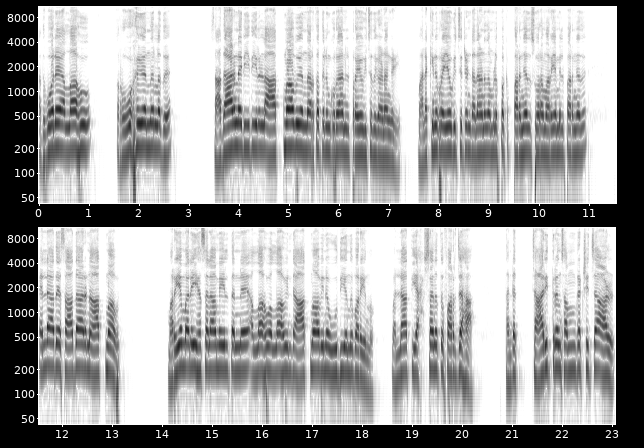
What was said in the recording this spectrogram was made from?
അതുപോലെ അള്ളാഹു റൂഹ് എന്നുള്ളത് സാധാരണ രീതിയിലുള്ള ആത്മാവ് എന്ന അർത്ഥത്തിലും ഖുർആനിൽ പ്രയോഗിച്ചത് കാണാൻ കഴിയും. മലക്കിന് പ്രയോഗിച്ചിട്ടുണ്ട് അതാണ് നമ്മളിപ്പോൾ പറഞ്ഞത് സൂറ മറിയമിൽ പറഞ്ഞത്. അല്ലാതെ സാധാരണ ആത്മാവ് മറിയം അലൈഹസലാമയിൽ തന്നെ അള്ളാഹു അള്ളാഹുവിന്റെ ആത്മാവിനെ ഊതി എന്ന് പറയുന്നു. വല്ലാത്തി അഹ്സനത്ത് ഫർജഹ തന്റെ ചാരിത്രം സംരക്ഷിച്ച ആൾ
